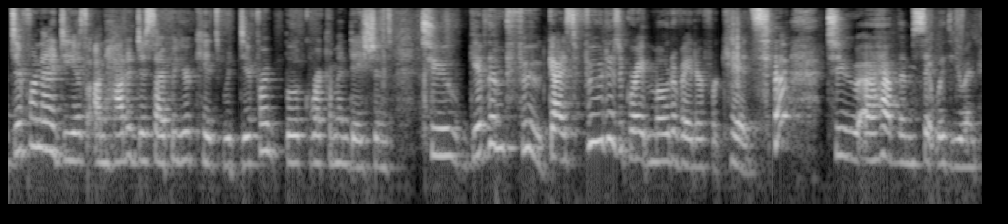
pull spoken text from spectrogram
different ideas on how to disciple your kids with different book recommendations to give them food. Guys, food is a great motivator for kids to uh, have them sit with you. And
